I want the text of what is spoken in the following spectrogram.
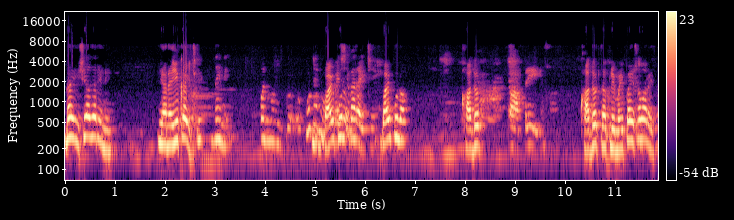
नाही शेजारीने. यानं ऐकायचे. नाही नाही. पण मग कुठे बायकोला- पैसे भरायचे? बायकोला. खादट बापरे. खादट थकली मग पैसा भरायचा.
